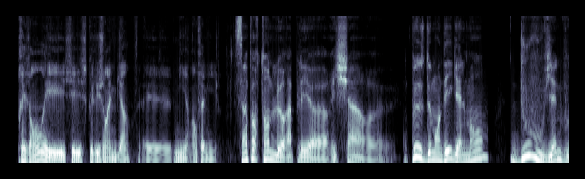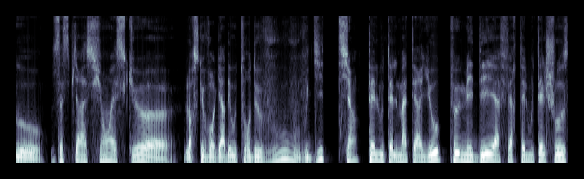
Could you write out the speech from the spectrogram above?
présent et c'est ce que les gens aiment bien, euh, venir en famille. C'est important de le rappeler, Richard. On peut se demander également d'où vous viennent vos aspirations. Est-ce que lorsque vous regardez autour de vous, vous vous dites tiens, tel ou tel matériau peut m'aider à faire telle ou telle chose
